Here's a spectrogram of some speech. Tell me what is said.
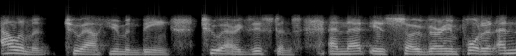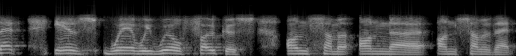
element to our human being, to our existence. And that is so very important. And that is where we will focus on some, on, uh, on some of that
